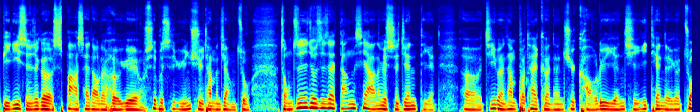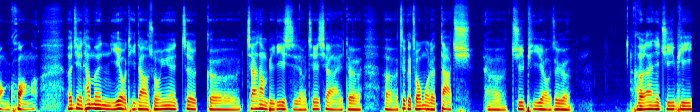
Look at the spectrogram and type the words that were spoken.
比利时这个 SPA 赛道的合约哦，是不是允许他们这样做？总之就是在当下那个时间点，呃，基本上不太可能去考虑延期一天的一个状况哦。而且他们也有提到说，因为这个加上比利时哦，接下来的呃这个周末的 Dutch 呃 GP 哦，这个荷兰的 GP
